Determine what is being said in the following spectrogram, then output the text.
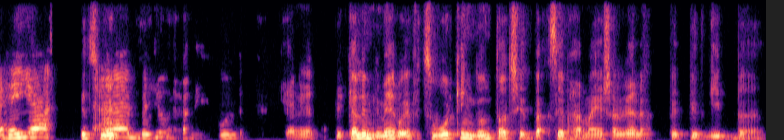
هي أنا بشوف يعني قول. يعني بيتكلم دماغه. If it's working don't touch it. بقى سيبها ما هي شغالة. بت بتجيب آه،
